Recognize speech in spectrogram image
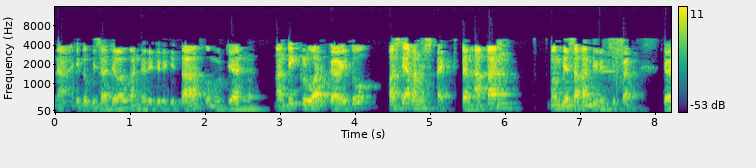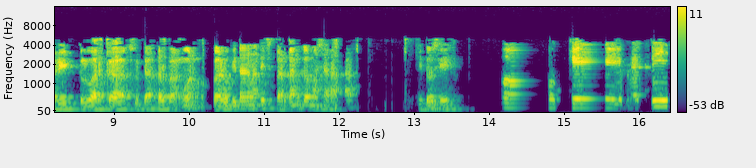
Nah, itu bisa dilakukan dari diri kita, kemudian nanti keluarga itu pasti akan respect dan akan membiasakan diri juga dari keluarga sudah terbangun, baru kita nanti sebarkan ke masyarakat. Gitu sih. Oh, Oke, okay. berarti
